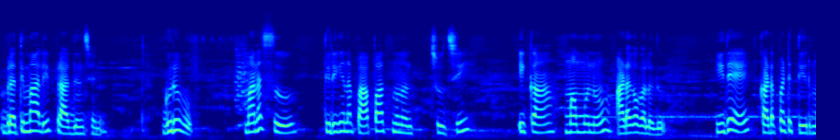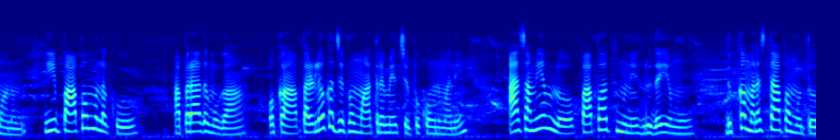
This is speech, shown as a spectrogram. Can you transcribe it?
బ్రతిమాలి ప్రార్థించెను. గురువు మనస్సు తిరిగిన పాపాత్ములను చూచి ఇక మమ్మును అడగవలదు. ఇదే కడపటి తీర్మానం. ఈ పాపములకు అపరాధముగా ఒక పరలోక జపం మాత్రమే చెప్పుకోనుమని ఆ సమయంలో పాపాత్ముని హృదయము దుఃఖ మనస్తాపముతో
